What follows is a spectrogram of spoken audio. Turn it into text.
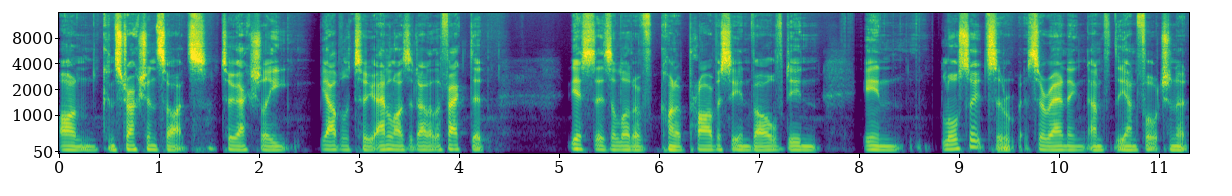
on construction sites to actually be able to analyze the data. The fact that yes, there's a lot of kind of privacy involved in in lawsuits surrounding un- the unfortunate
